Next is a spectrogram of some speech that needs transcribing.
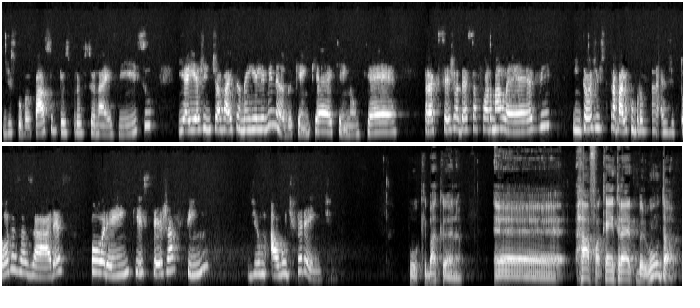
desculpa, eu passo para os profissionais isso, e aí a gente já vai também eliminando quem quer, quem não quer, para que seja dessa forma leve. Então a gente trabalha com profissionais de todas as áreas, porém que esteja afim de um, algo diferente. Pô, que bacana. É... Rafa, quer entrar com pergunta?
